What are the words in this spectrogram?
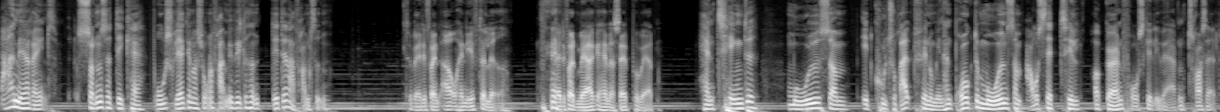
Meget mere rent, sådan så det kan bruges flere generationer frem i virkeligheden. Det er det, der er fremtiden. Så hvad er det for en arv, han efterlader? Hvad er det for et mærke, han har sat på verden? Han tænkte mode som et kulturelt fænomen. Han brugte moden som afsæt til at gøre en forskel i verden, trods alt.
